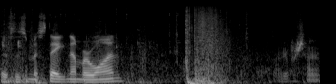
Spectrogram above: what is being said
This is mistake number one. 100%.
